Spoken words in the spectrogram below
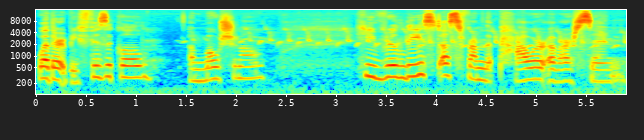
whether it be physical, emotional. He released us from the power of our sin.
